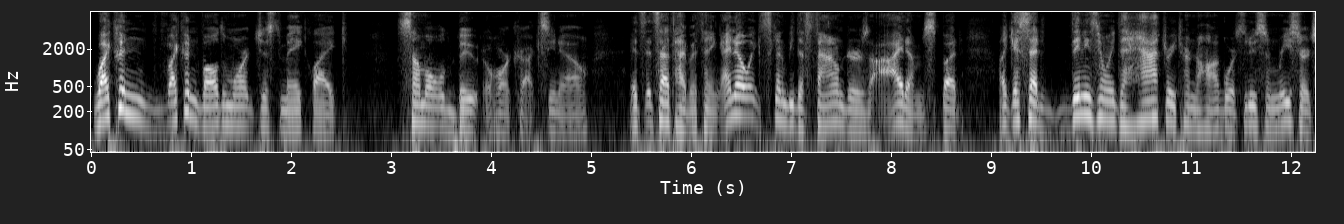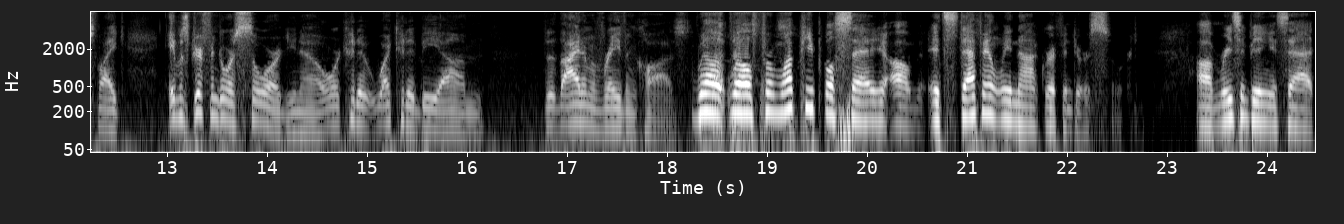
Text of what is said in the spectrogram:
why couldn't why couldn't Voldemort just make like some old boot a Horcrux? You know, it's it's that type of thing. I know it's going to be the Founder's items, but like I said, then he's going to have to return to Hogwarts to do some research. Like it was Gryffindor's sword, you know, or could it what could it be? Um, the, the item of Ravenclaw's. Well, well, from what people say, um, it's definitely not Gryffindor's sword. Um, reason being is that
